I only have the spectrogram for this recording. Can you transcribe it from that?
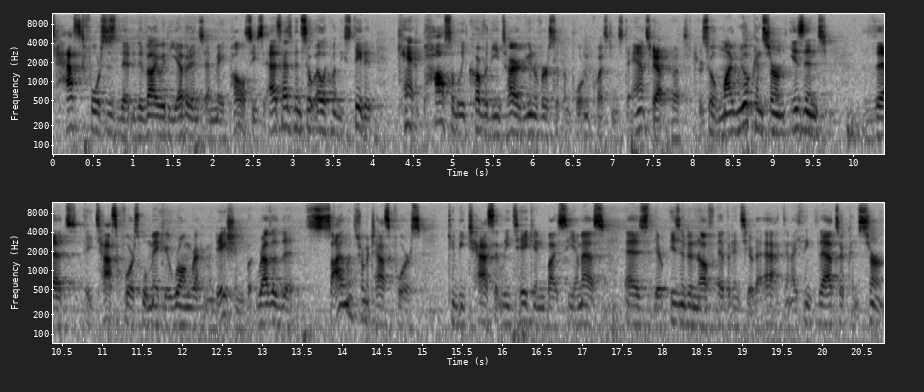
task forces that evaluate the evidence and make policies, as has been so eloquently stated, can't possibly cover the entire universe of important questions to answer. Yeah, that's true. So my real concern isn't that a task force will make a wrong recommendation, but rather that silence from a task force can be tacitly taken by CMS as there isn't enough evidence here to act. And I think that's a concern,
